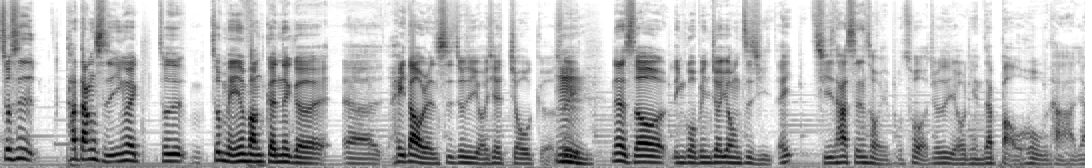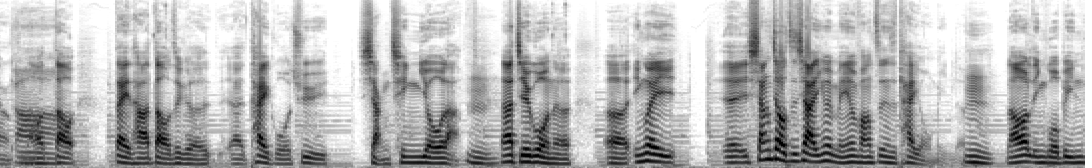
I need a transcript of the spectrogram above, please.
就是他当时因为就是就梅艳芳跟那个呃黑道人士就是有一些纠葛，所以嗯那时候林国斌就用自己哎、其实他身手也不错，就是有点在保护他这样子，啊然后到带他到这个呃泰国去享清幽啦。嗯那结果呢，呃，因为呃相较之下，因为梅艳芳真的是太有名了，嗯然后林国斌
